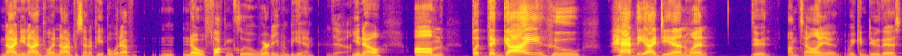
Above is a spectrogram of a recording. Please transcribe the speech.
ninety nine point nine percent of people would have n- no fucking clue where to even begin. Yeah. you know. Um, but the guy who had the idea and went, dude, I'm telling you, we can do this.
